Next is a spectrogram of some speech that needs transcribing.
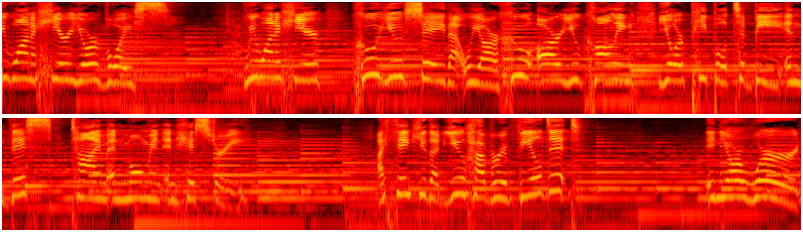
We want to hear your voice. We want to hear who you say that we are. Who are you calling your people to be in this time and moment in history? I thank you that you have revealed it in your word.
